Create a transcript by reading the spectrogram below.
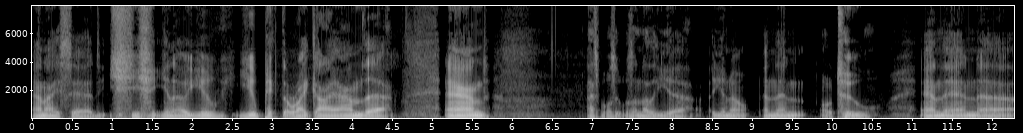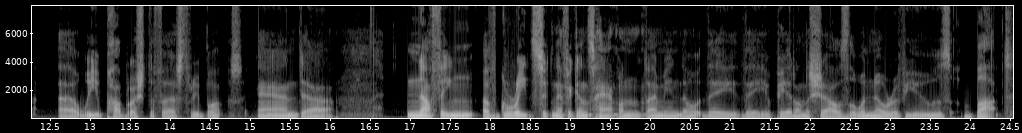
And I said, You know, you, you picked the right guy. I'm there. And I suppose it was another year, you know, and then or two, and then uh, uh, we published the first three books, and uh, nothing of great significance happened. I mean, they they appeared on the shelves. There were no reviews, but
